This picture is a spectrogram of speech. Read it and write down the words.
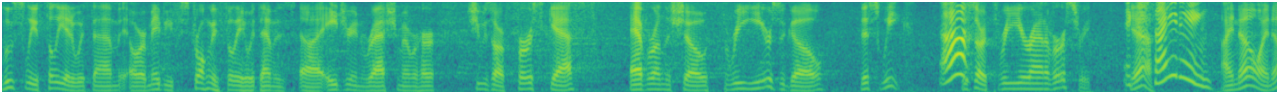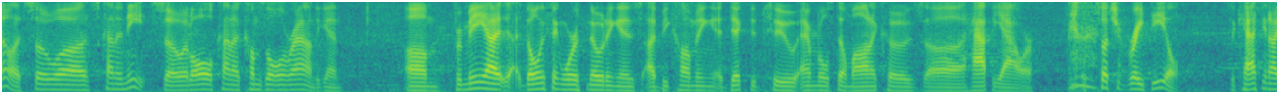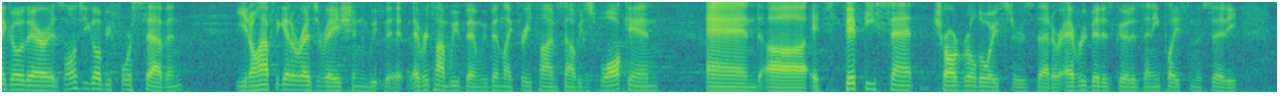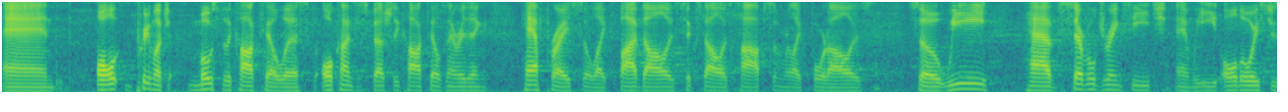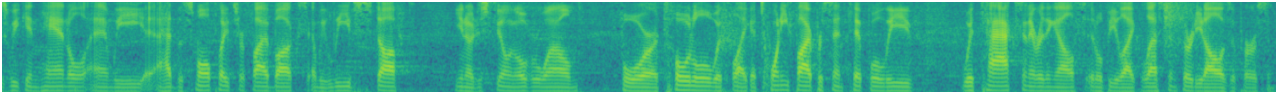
loosely affiliated with them, or maybe strongly affiliated with them, is uh, Adrienne Resch. Remember her? She was our first guest ever on the show three years ago this week. Ah. This is our three-year anniversary. Yeah. Exciting. I know, I know. It's so uh, it's kind of neat. So it all kind of comes all around again. Um, for me, I, the only thing worth noting is I'm becoming addicted to Emeril's Delmonico's uh, happy hour. It's such a great deal. So Kathy and I go there as long as you go before seven. You don't have to get a reservation. We, every time we've been, we've been like three times now. We just walk in, and uh, it's 50 cent char grilled oysters that are every bit as good as any place in the city, and all pretty much most of the cocktail list, all kinds of specialty cocktails and everything, half price. So like five dollars, six dollars tops. Some are like four dollars. So we have several drinks each, and we eat all the oysters we can handle, and we had the small plates for five bucks, and we leave stuffed, you know, just feeling overwhelmed for a total with like a 25% tip we'll leave with tax and everything else it'll be like less than $30 a person.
